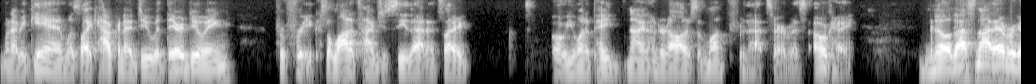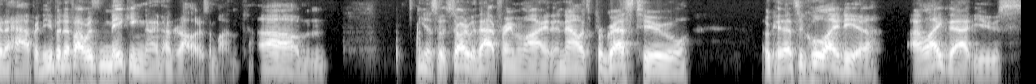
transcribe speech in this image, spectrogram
when I began was like, how can I do what they're doing for free? Because a lot of times you see that and it's like, oh, you want to pay nine hundred dollars a month for that service? Okay, no, that's not ever going to happen. Even if I was making nine hundred dollars a month, um, you know. So it started with that frame of mind, and now it's progressed to, okay, that's a cool idea. I like that use.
